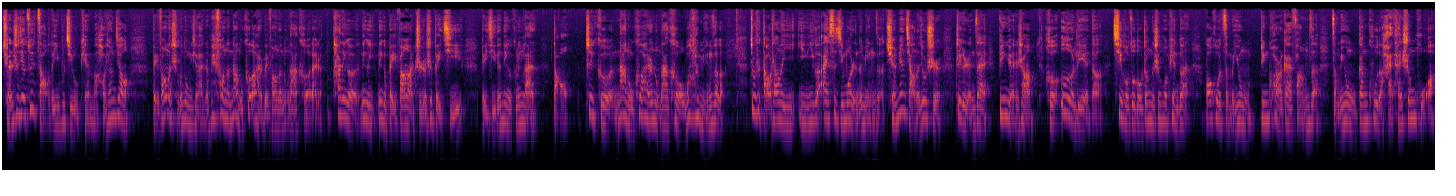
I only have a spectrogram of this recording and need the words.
全世界最早的一部纪录片吧，好像叫《北方的什么东西来着》，北方的纳努克还是北方的努纳克来着？他那个那个那个北方啊，指的是北极，北极的那个格陵兰岛。这个纳努克还是努纳克，我忘了名字了，就是岛上的一一一个爱斯基摩人的名字。全篇讲的就是这个人在冰原上和恶劣的气候做斗争的生活片段，包括怎么用冰块盖房子，怎么用干枯的海苔生火，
